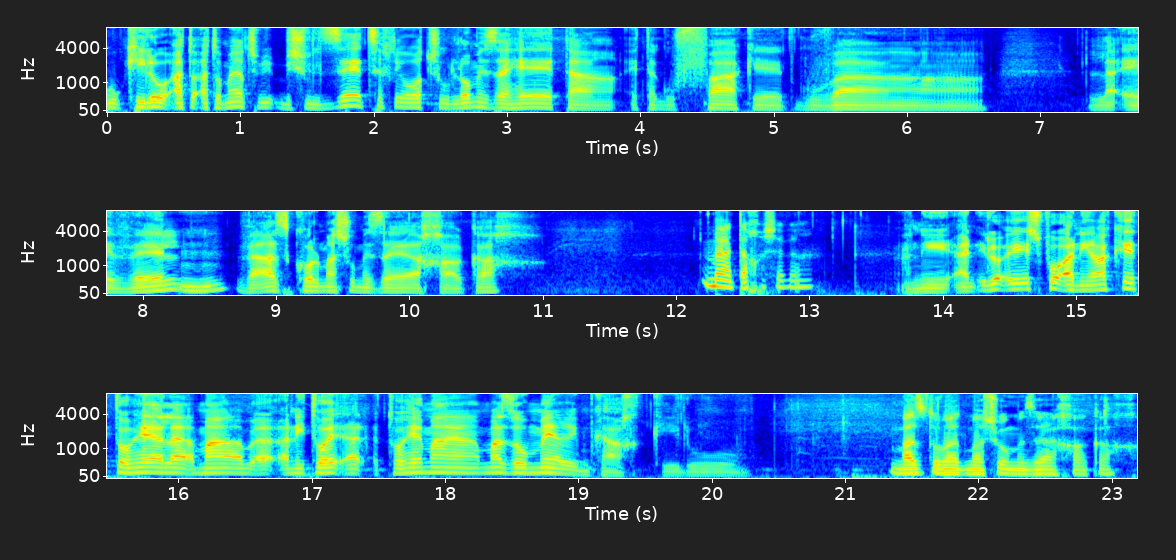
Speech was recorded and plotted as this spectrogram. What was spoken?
הוא כאילו, את, את אומרת שבשביל זה צריך לראות שהוא לא מזהה את, ה, את הגופה כתגובה לאבל, מהמם. ואז כל מה שהוא מזהה אחר כך, מה אתה חושב? ערן? אני, אני לא, יש פה, אני רק תוהה על ה- מה, אני תוהה, תוהה מה, מה זה אומר אם כך, כאילו, מה זאת אומרת מה שהוא מזהה אחר כך?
